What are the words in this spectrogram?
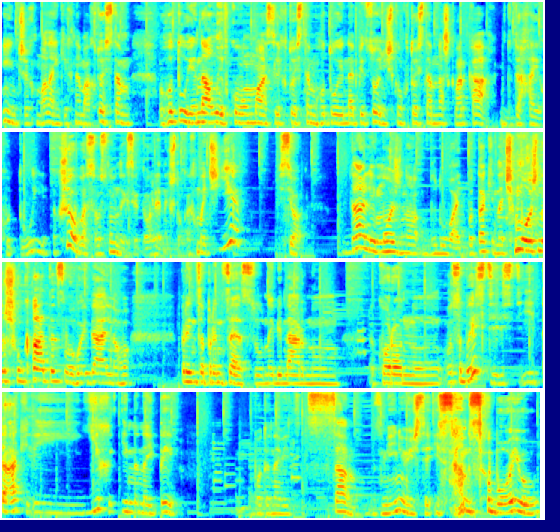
інших маленьких нема. Хтось там готує на оливковому маслі, хтось там готує на підсонечках, хтось там на шкварках. Да хай готує. Якщо у вас в основних світоглядних штуках меч є, все, Далі можна будувати, бо так іначе можна шукати свого ідеального принца принцесу, небінарну коронну особистість, і так їх і не знайти. Бо ти навіть сам змінюєшся і сам з собою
